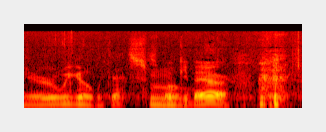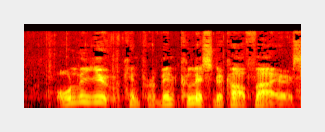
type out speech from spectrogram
Here we go with that smoke. Smokey Bear. Only you can prevent Kalashnikov fires.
